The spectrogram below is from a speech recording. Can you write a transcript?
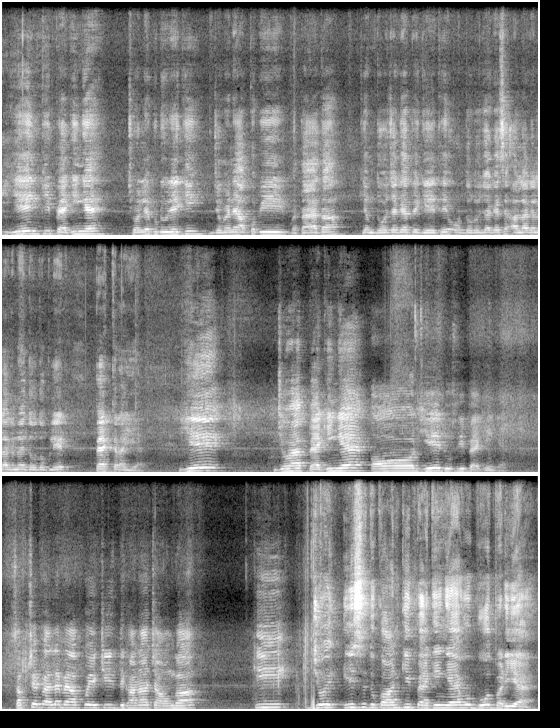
ये इनकी पैकिंग है, छोले भटूरे की, जो मैंने आपको भी बताया था कि हम दो जगह पे गए थे और दोनों जगह से अलग अलग इन्होंने दो दो प्लेट पैक कराई है। ये जो है पैकिंग है और ये दूसरी पैकिंग है। सबसे पहले मैं आपको एक चीज़ दिखाना चाहूँगा कि जो इस दुकान की पैकिंग है, वो बहुत बढ़िया है।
